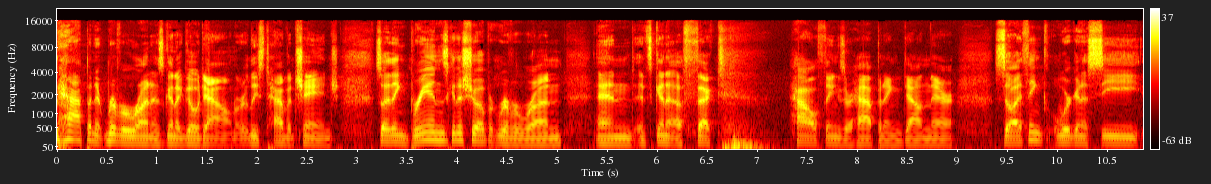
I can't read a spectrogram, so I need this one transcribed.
happen at Riverrun is gonna go down, or at least have a change. So I think Brienne's gonna show up at Riverrun, and it's gonna affect how things are happening down there. So I think we're gonna see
